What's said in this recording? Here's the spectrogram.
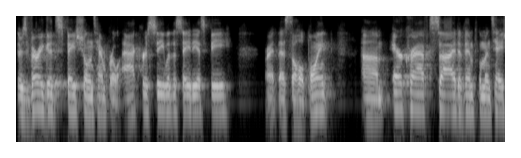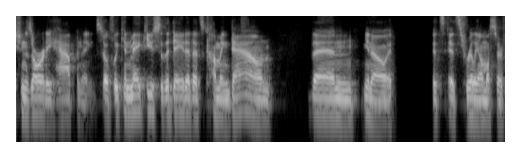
there's very good spatial and temporal accuracy with this ADSB, right? That's the whole point. Um, aircraft side of implementation is already happening. So if we can make use of the data that's coming down, then you know it, it's it's really almost a,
